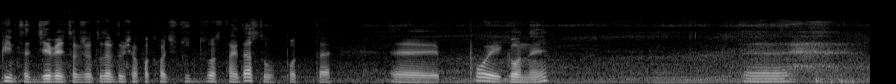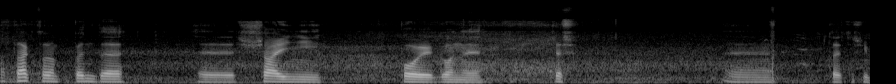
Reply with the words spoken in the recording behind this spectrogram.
509, także tutaj będę musiał pakować du- dużo Stardustów pod te e, polygony. E, a tak to będę e, shiny polygony też e, tutaj coś mi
